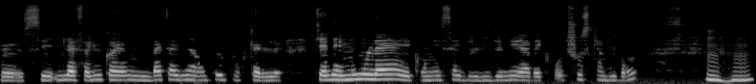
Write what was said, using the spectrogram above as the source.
euh, c'est il a fallu quand même batailler un peu pour qu'elle qu'elle ait mon lait et qu'on essaye de lui donner avec autre chose qu'un biberon. Mhm.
